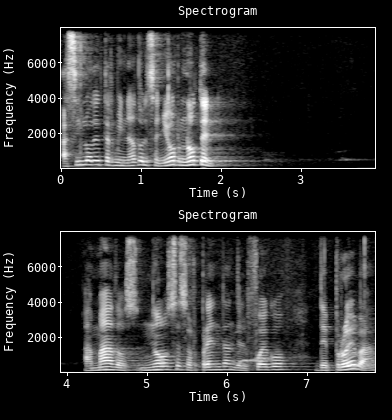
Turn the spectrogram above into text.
Así lo ha determinado el Señor. Noten, amados, no se sorprendan del fuego de prueba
